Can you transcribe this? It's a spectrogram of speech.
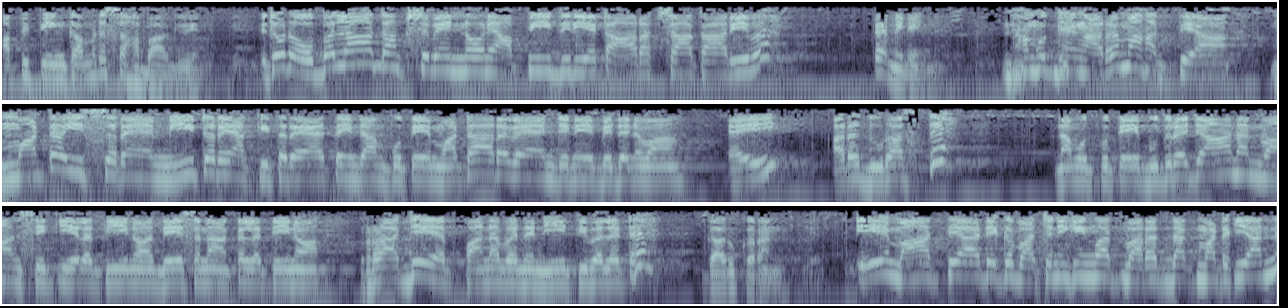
අපි පින්කමට සහභාගී වෙන්න. එතකොට ඔබලා දක්ෂ වෙන්න ඕනේ අපි ඉදිරියට ආරක්ෂාකාරීව පැමිණෙන්න. නමුත් දැන් අර මහත්තයා මට ඉස්සර මීටරයක් විතර ඈත ඉඳන් පුතේ මට අර වෑංජනේ බෙදනවා. ඇයි? අර දුරස්ත නමුත් පුතේ බුදුරජාණන් වහන්සේ කියලා තියෙනවා දේශනා කළා තියෙනවා රජය පනවන නීතිවලට ගරු කරන්න කියලා. ඒ මහත්යාට එක වචනකින්වත් වරද්දක් මට කියන්න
